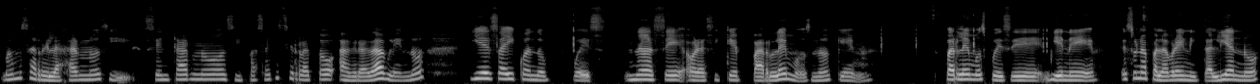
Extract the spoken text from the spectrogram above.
vamos a relajarnos y sentarnos y pasar ese rato agradable, ¿no? Y es ahí cuando pues nace, ahora sí que parlemos, ¿no? Que parlemos pues eh, viene es una palabra en italiano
